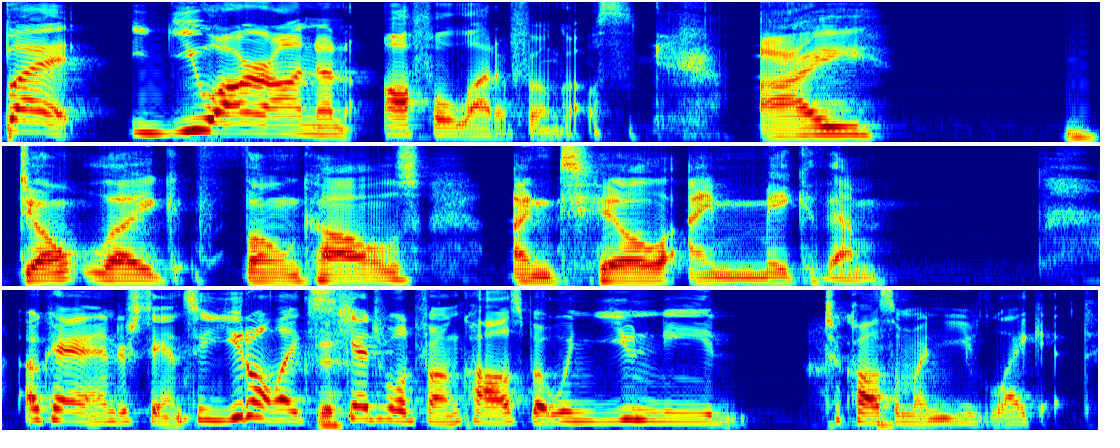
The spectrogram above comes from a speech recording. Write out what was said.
but you are on an awful lot of phone calls. I don't like phone calls until I make them. Okay, I understand. So you don't like scheduled phone calls, but when you need to call someone, you like it.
